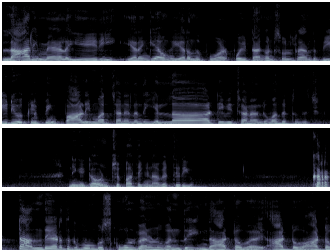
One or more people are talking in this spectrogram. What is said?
லாரி மேலே ஏறி இறங்கி அவங்க இறந்து போ போயிட்டாங்கன்னு சொல்கிற அந்த வீடியோ கிளிப்பிங் பாலிமார் சேனல்லேருந்து எல்லா டிவி சேனல்லையும் வந்துட்டு இருந்துச்சு. நீங்கள் கவனித்து பார்த்தீங்கன்னாவே தெரியும். கரெக்டாக அந்த இடத்துக்கு போகும்போது ஸ்கூல் வேன் ஒன்று வந்து இந்த ஆட்டோவை ஆட்டோ ஆட்டோ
